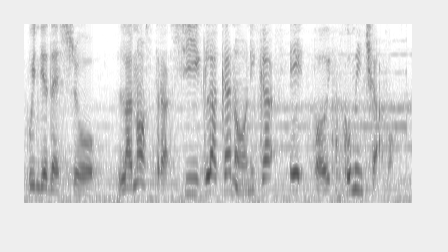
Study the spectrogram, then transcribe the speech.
Quindi adesso la nostra sigla canonica e poi cominciamo.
